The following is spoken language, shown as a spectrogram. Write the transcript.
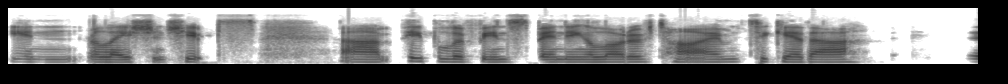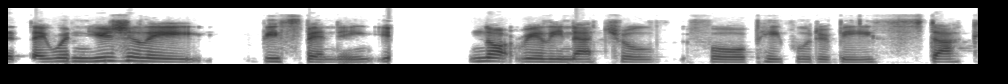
in relationships. Um, people have been spending a lot of time together that they wouldn't usually be spending. Not really natural for people to be stuck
